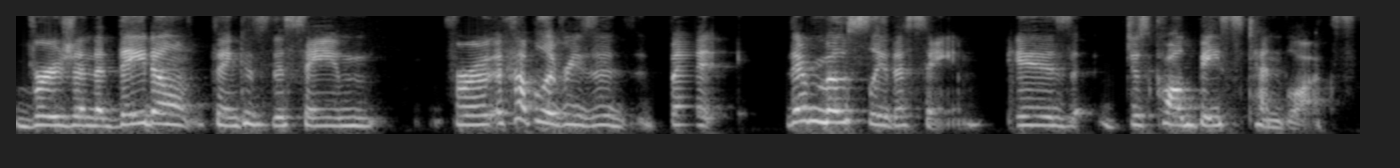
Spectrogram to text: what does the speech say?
version that they don't think is the same for a couple of reasons, but they're mostly the same is just called base 10 blocks.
